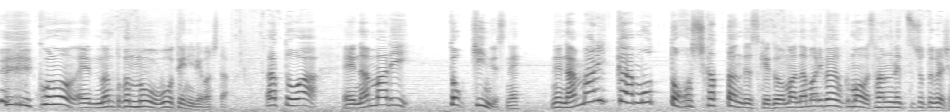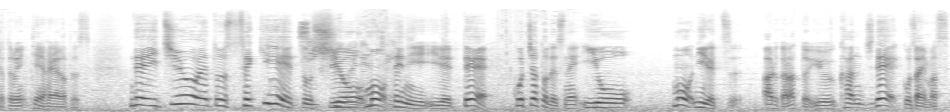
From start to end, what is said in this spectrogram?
この、えなんとか脳を手に入れました。あとは、え、鉛と金ですね。ね、鉛かもっと欲しかったんですけど、まあ、鉛はもう3列ちょっとぐらいしか手に入らなかったです。で一応、えっと、石英と塩も手に入れてこっちあとですね硫黄。も2列あるかなという感じでございます。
